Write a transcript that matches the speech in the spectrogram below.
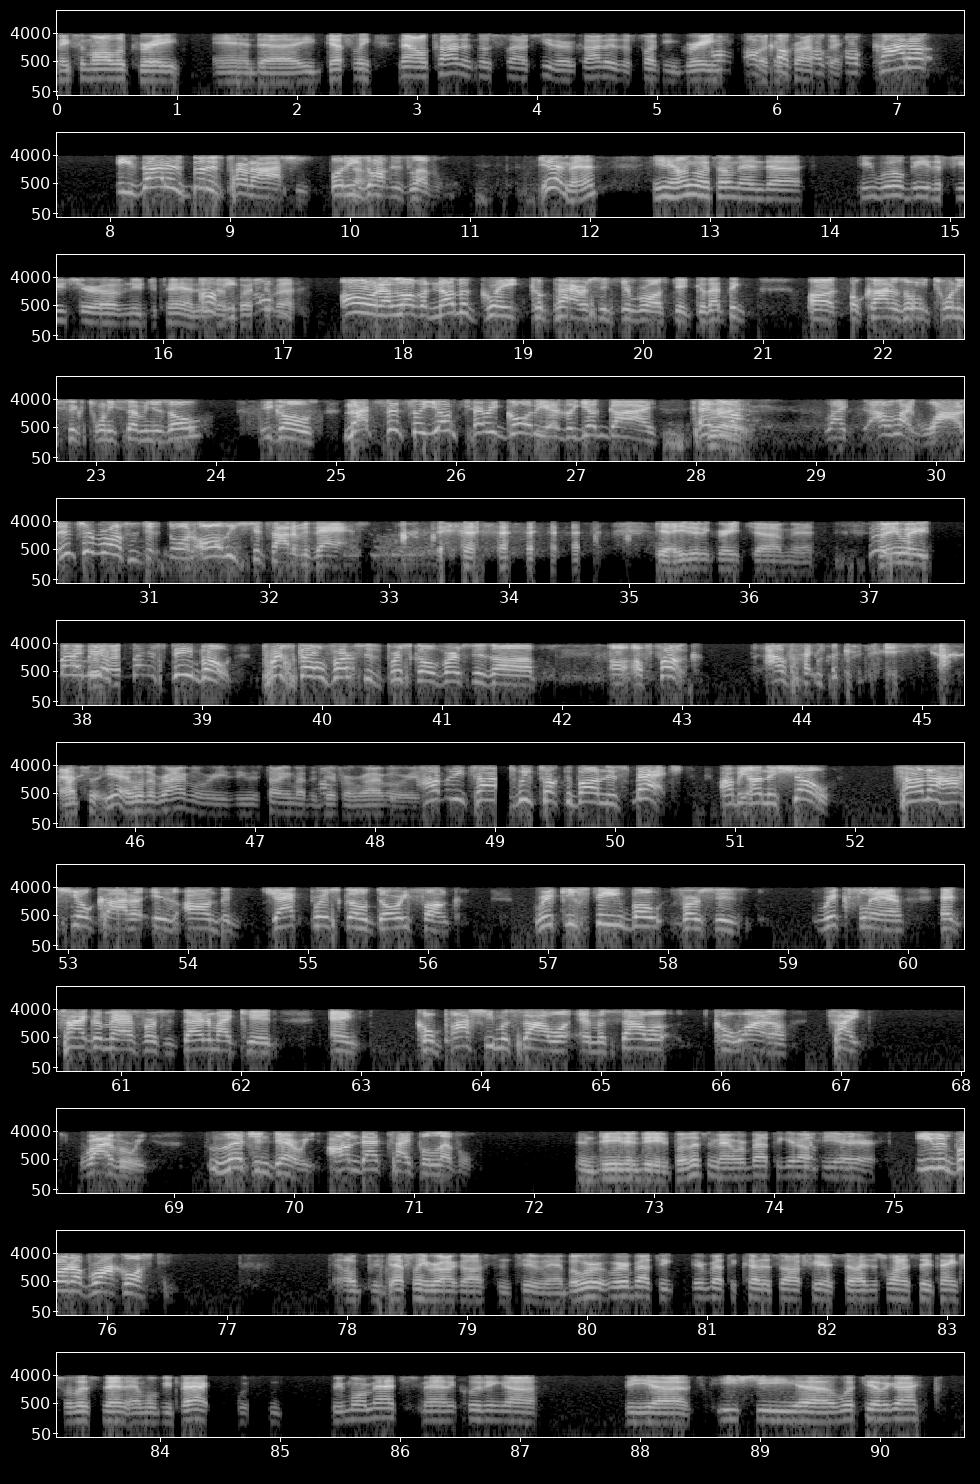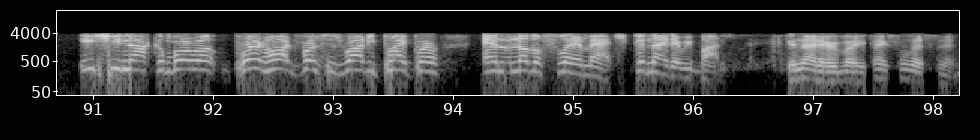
makes them all look great, and uh he definitely now Okada's no slouch either. Okada is a fucking great O- fucking O- prospect. O- Okada, he's not as good as Tanahashi, but he's No. on his level. Yeah, man. He hung with them, and uh he will be the future of New Japan. There's Oh, no question about it. Oh, and I love another great comparison Jim Ross did because I think uh, Okada's only 26, 27 years old. He goes, not since a young Terry Gordy as a young guy. Headlock. Like I was like, wow, this Jim Ross is just throwing all these shits out of his ass. yeah, he did a great job, man. But anyway, Remind me of Flair Steamboat, Briscoe versus Briscoe versus uh, uh, a Funk. I was like, look at this. absolutely, yeah. Well, the rivalries. He was talking about the different rivalries. How many times we talked about in this match? I mean, on the show, Tanahashi Okada is on the Jack Briscoe Dory Funk, Ricky Steamboat versus Ric Flair, and Tiger Mask versus Dynamite Kid, and Kobashi Misawa and Misawa Kawada type rivalry. Legendary on that type of level. Indeed, indeed. But listen, man, we're about to get off the air. Even brought up Rock Austin. Oh, definitely Rock Austin too, man. But we're we're about to they're about to cut us off here, so I just want to say thanks for listening, and we'll be back with three more matches, man, including uh the uh Ishii. Uh, what's the other guy? Ishii Nakamura, Bret Hart versus Roddy Piper, and another Flair match. Good night, everybody. Good night, everybody. Thanks for listening.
